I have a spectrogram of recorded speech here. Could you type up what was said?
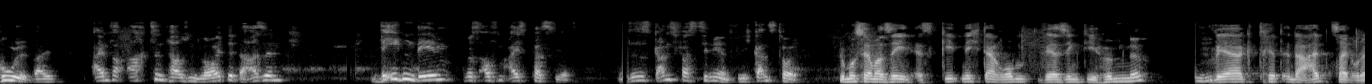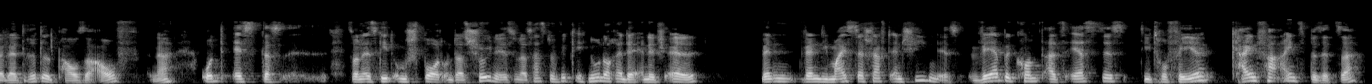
cool, weil einfach 18.000 Leute da sind, wegen dem, was auf dem Eis passiert. Und das ist ganz faszinierend, finde ich ganz toll. Du musst ja mal sehen, es geht nicht darum, wer singt die Hymne, wer tritt in der Halbzeit oder der Drittelpause auf, ne? Und es das, sondern es geht um Sport. Und das Schöne ist, und das hast du wirklich nur noch in der NHL, wenn, wenn die Meisterschaft entschieden ist, wer bekommt als erstes die Trophäe? Kein Vereinsbesitzer,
